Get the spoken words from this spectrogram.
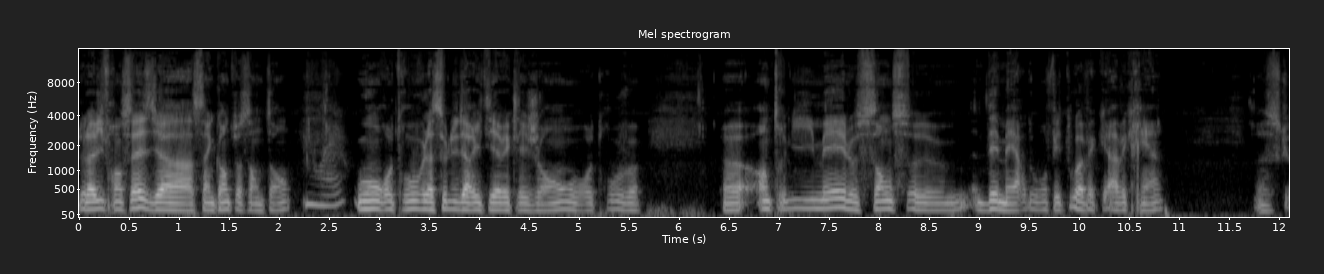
de la vie française il y a 50 60 ans ouais, où on retrouve la solidarité avec les gens, où on retrouve euh, entre guillemets le sens euh, des merdes, où on fait tout avec avec rien. Euh, ce que,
